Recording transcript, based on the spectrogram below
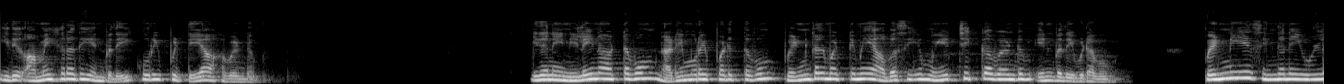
இது அமைகிறது என்பதை குறிப்பிட்டே ஆக வேண்டும். இதனை நிலைநாட்டவும் நடைமுறைப்படுத்தவும் பெண்கள் மட்டுமே அவசியம் முயற்சிக்க வேண்டும் என்பதை விடவும் பெண்ணிய சிந்தனையுள்ள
